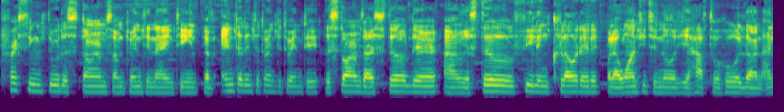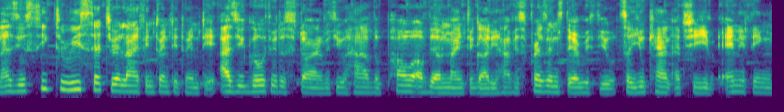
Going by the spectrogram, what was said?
pressing through the storms from 2019. You've entered into 2020. The storms are still there. and you're still feeling clouded, but I want you to know that you have to hold on. And as you seek to reset your life in 2020, as you go through the storms, you have the power of the Almighty God. You have His presence there with you, so you can achieve anything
